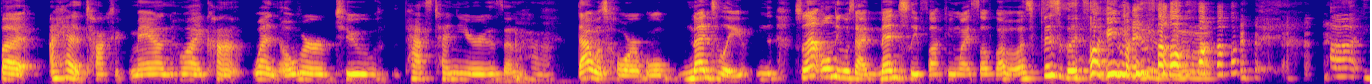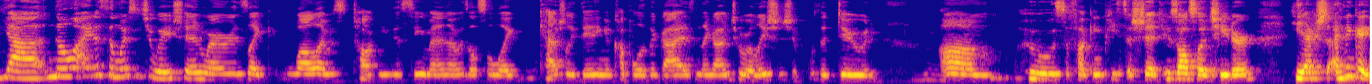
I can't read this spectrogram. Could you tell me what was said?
But I had a toxic man who I con- went over to the past 10 years and Uh-huh. that was horrible mentally. So not only was I mentally fucking myself up, I was physically fucking myself up. Uh, yeah, no, I had a similar situation where it was like while I was talking to Seaman, I was also like casually dating a couple other guys, and I got into a relationship with a dude, um, who's a fucking piece of shit, who's also a cheater. He actually, I think I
